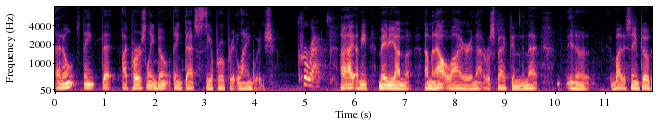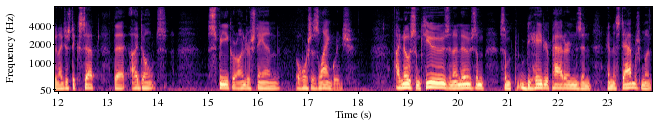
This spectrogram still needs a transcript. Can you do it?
I don't think that, I personally don't think that's the appropriate language. Correct. I, I mean, maybe I'm a, I'm an outlier in that respect, and in that, you know, by the same token, I just accept that I don't speak or understand a horse's language. I know some cues and I know some some behavior patterns and, and establishment,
